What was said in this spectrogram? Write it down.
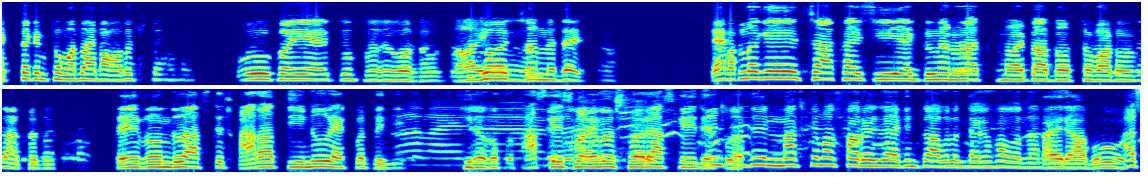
এক সেকেন্ড সময় যায় না আমাদের ও কই একদম। সামনে দেখ। চা খাইছি একদম রাত নয়টা, দশটা, বারোটা এই বন্ধু আজকে সারা দিনও একবার দেখি। কীরকম? আজকে ছয় মাস পরে আজকেই দেখলাম। দিন মাসকে মাস পার হয়ে যায় কিন্তু আবুলের দেখা পাবো না। আরে আবু। আজ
